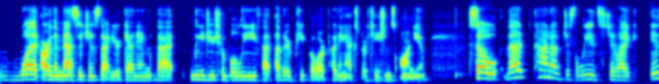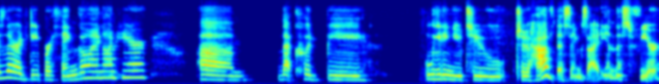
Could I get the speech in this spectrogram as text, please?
what are the messages that you're getting that lead you to believe that other people are putting expectations on you? So that kind of just leads to like, is there a deeper thing going on here um, that could be leading you to to have this anxiety and this fear?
